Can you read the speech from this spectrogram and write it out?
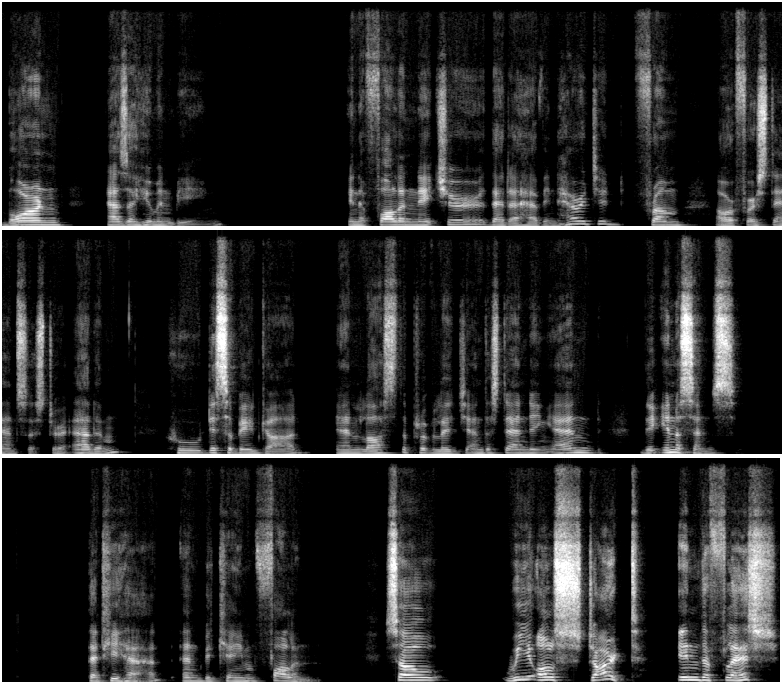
born as a human being in a fallen nature that I have inherited from our first ancestor, Adam, who disobeyed God and lost the privilege, understanding, and the innocence that he had and became fallen. So we all start in the flesh.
